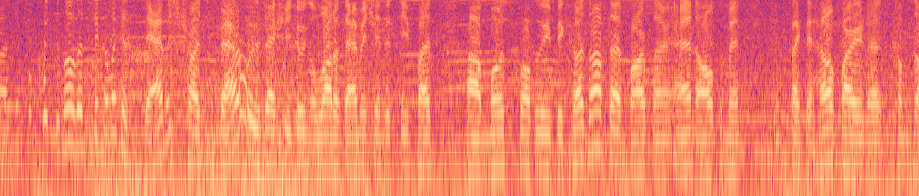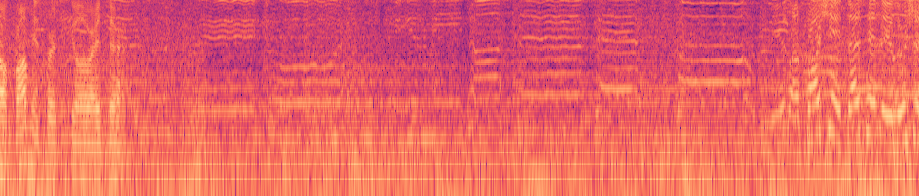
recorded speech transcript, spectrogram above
no, let's take a look at damage charts. Pharaoh is actually doing a lot of damage in this team fight, uh, most probably because of that Barb Planner and ultimate. In fact, the Hellfire that comes out from his first skill right there. Unfortunately, it does hit the illusion.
